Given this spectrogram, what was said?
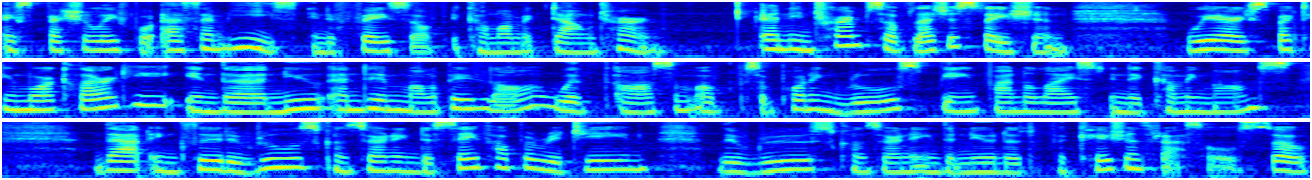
especially for SMEs in the face of economic downturn. And in terms of legislation, we are expecting more clarity in the new anti-monopoly law with uh, some of supporting rules being finalized in the coming months that include the rules concerning the safe harbor regime, the rules concerning the new notification thresholds. So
